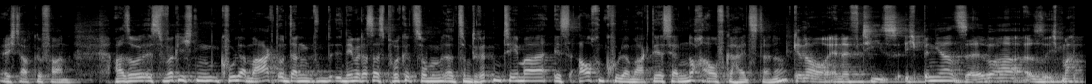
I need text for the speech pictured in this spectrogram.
echt abgefahren. Also ist wirklich ein cooler Markt. Und dann nehmen wir das als Brücke zum, äh, zum dritten Thema. Ist auch ein cooler Markt. Der ist ja noch aufgeheizter, ne? Genau, NFTs. Ich bin ja selber, also ich mache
